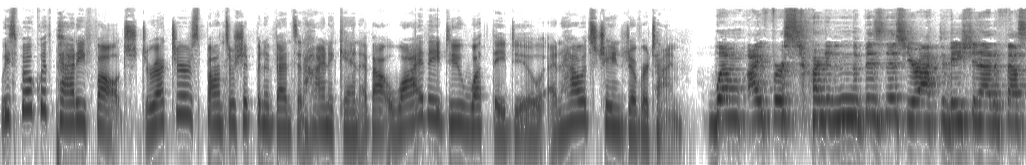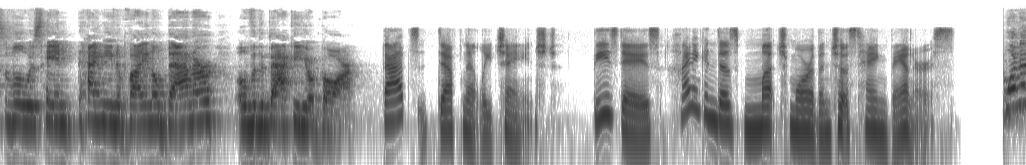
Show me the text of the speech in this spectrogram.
We spoke with Patty Falch, Director of Sponsorship and Events at Heineken, about why they do what they do and how it's changed over time when I first started in the business, your activation at a festival was hand, hanging a vinyl banner over the back of your bar. That's definitely changed. These days, Heineken does much more than just hang banners. One of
